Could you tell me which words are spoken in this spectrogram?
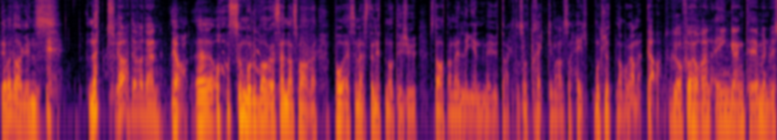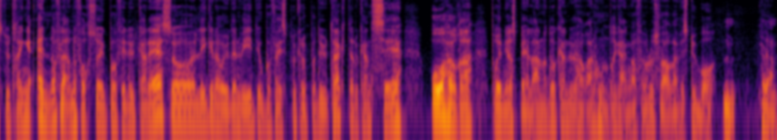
Det var dagens nøtt. Ja, det var den. Ja, eh, Og så må du bare sende svaret på SMS til 1987. Starte meldingen med utakt. Og så trekker vi altså helt mot slutten av programmet. Ja, du skal få høre den en gang til, men hvis du trenger enda flere forsøk på å finne ut hva det er, så ligger der ute en video på Facebook-gruppa til Utakt, der du kan se og høre Brynjar spille den, og da kan du høre den 100 ganger før du svarer, hvis du må. Hør igjen.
